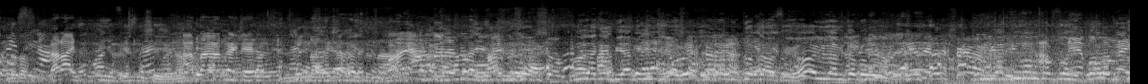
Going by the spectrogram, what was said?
খাইছি না দাঁড়াই গান ভাই তুমি লাগে বিয়া আছে তো প্রভু তুমি বিয়া করতে বললাম না আছে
